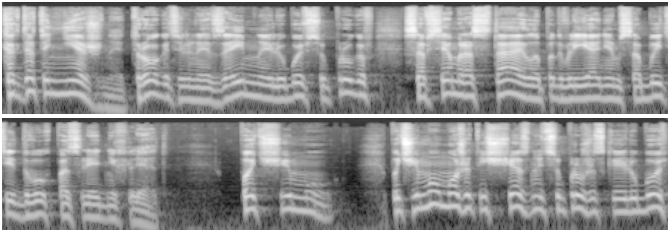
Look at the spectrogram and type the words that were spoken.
Когда-то нежная, трогательная, взаимная любовь супругов совсем растаяла под влиянием событий двух последних лет. Почему? Почему может исчезнуть супружеская любовь,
